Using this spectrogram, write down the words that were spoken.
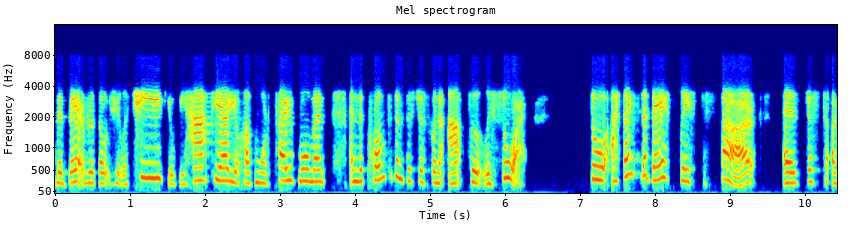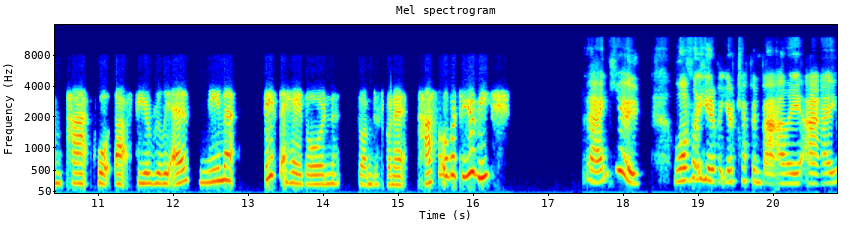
the better results you'll achieve, you'll be happier, you'll have more proud moments, and the confidence is just going to absolutely soar. So I think the best place to start is just to unpack what that fear really is, name it, face it head on. So I'm just going to pass it over to you, Mish. Thank you. Lovely to hear about your trip in Bali. I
